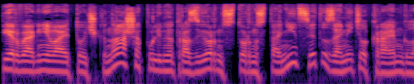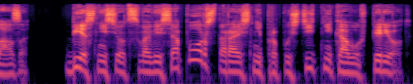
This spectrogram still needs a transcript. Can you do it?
Первая огневая точка наша, пулемет развернут в сторону станицы, это заметил краем глаза. Бес несется во весь опор, стараясь не пропустить никого вперед.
